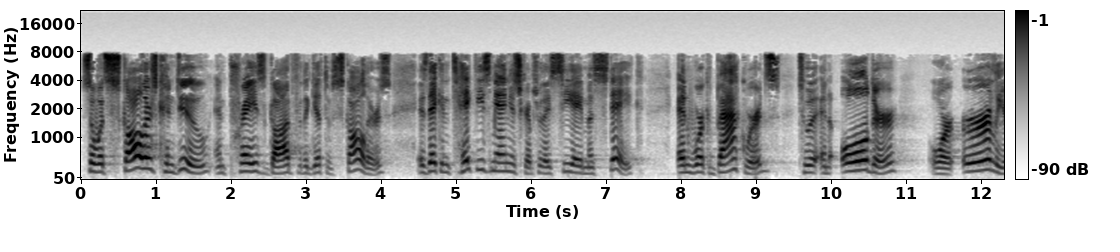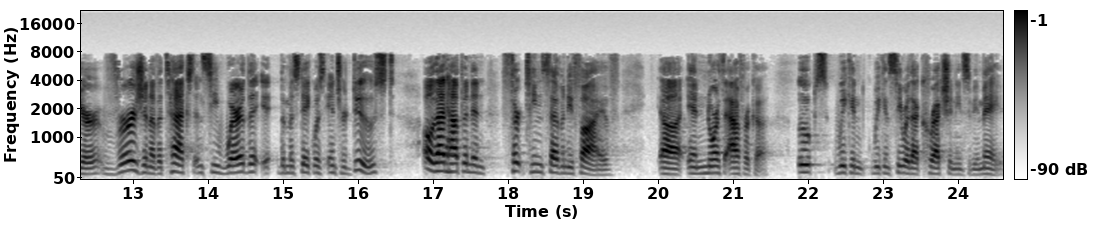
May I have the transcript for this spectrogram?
So what scholars can do and praise god for the gift of scholars is they can take these manuscripts where they see a mistake and work backwards to an older or earlier version of a text and see where the, the mistake was introduced. Oh, that happened in 1375 uh, in North Africa. Oops, we can, we can see where that correction needs to be made.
